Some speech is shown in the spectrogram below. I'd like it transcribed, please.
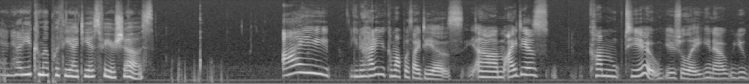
And how do you come up with the ideas for your shows? I, you know, how do you come up with ideas? Um, ideas come to you usually. You know, you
